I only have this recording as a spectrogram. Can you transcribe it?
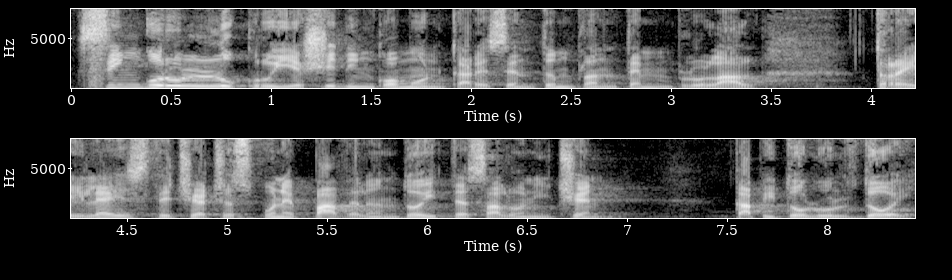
Singurul lucru ieșit din comun care se întâmplă în templul al treilea este ceea ce spune Pavel în 2 Tesaloniceni, capitolul 2,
